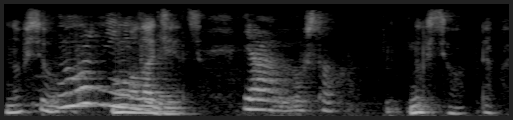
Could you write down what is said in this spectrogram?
Ну все, Ну, можно молодец. Я устал. Ну все, давай.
